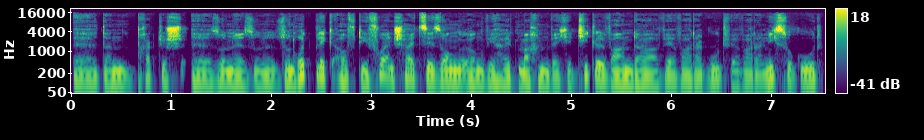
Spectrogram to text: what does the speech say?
äh, dann praktisch äh, so, eine, so, eine, so einen Rückblick auf die Vorentscheidssaison irgendwie halt machen. Welche Titel waren da? Wer war da gut? Wer war da nicht so gut?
